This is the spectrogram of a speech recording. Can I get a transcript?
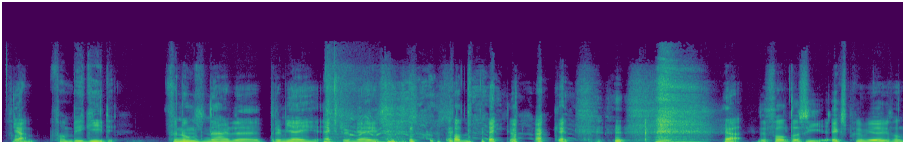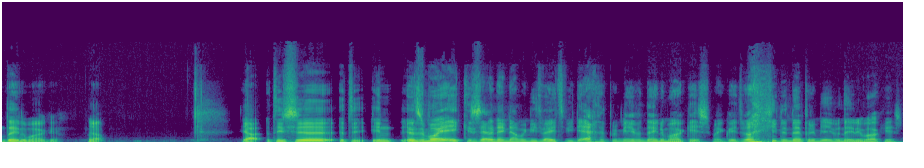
van, Ja. van Big. Vernoemd naar de premier, ex-premier van Denemarken. De fantasie ex-premier van Denemarken. Ja. Ja, het is... eh, het, in, Dat is mooi. Ik zou nee, namelijk niet weten wie de echte premier van Denemarken is. Maar ik weet wel wie de net-premier van Denemarken is.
